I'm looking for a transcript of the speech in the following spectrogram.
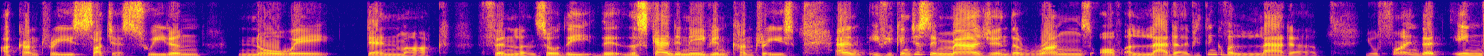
are countries such as Sweden, Norway, Denmark, Finland, so the, the, the Scandinavian countries. And if you can just imagine the rungs of a ladder, if you think of a ladder, you'll find that in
